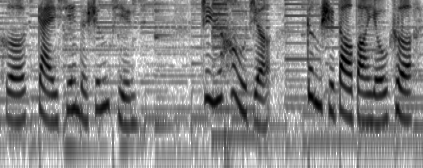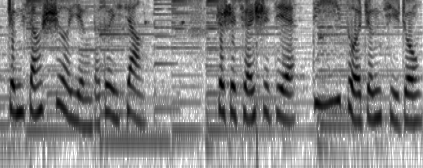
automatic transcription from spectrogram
和盖先的生平。至于后者，更是到访游客争相摄影的对象。这是全世界第一座蒸汽钟，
